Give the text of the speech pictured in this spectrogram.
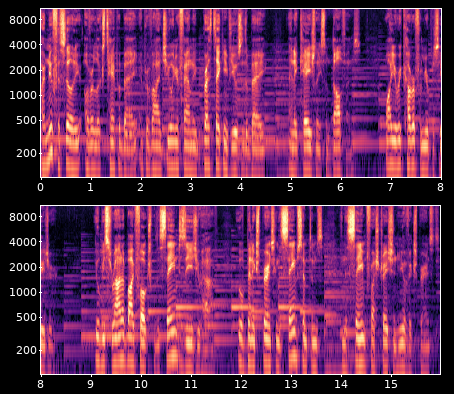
Our new facility overlooks Tampa Bay and provides you and your family breathtaking views of the bay and occasionally some dolphins. while you recover from your procedure. You'll be surrounded by folks with the same disease you have, who have been experiencing the same symptoms and the same frustration you have experienced.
